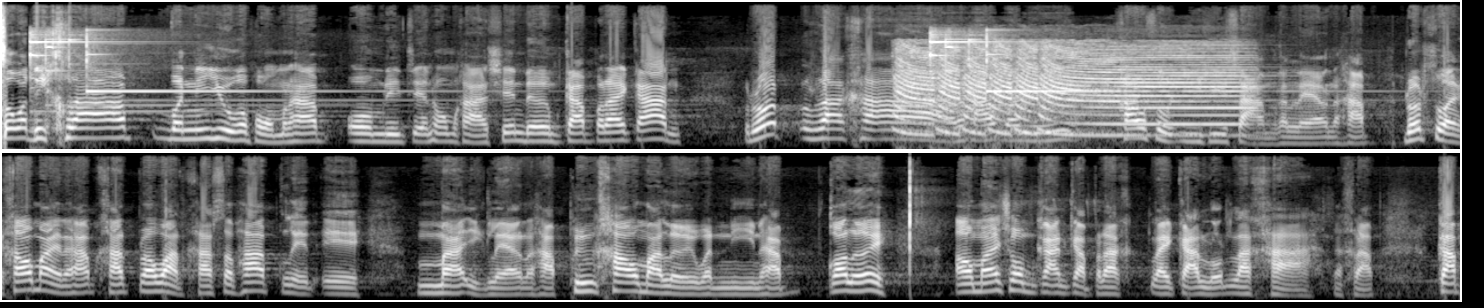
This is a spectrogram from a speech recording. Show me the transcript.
สวัสดีครับ วันนี้อยู่กับผมนะครับ โอมดีเจนโฮมคาเช่นเดิมกับรายการ รถราคานะครับวันนี้เข้าสู่ EP 3 กันแล้วนะครับ รถสวยเข้าใหม่นะครับ คัดประวัติคัดสภาพเกรด A มาอีกแล้วนะครับเพิ่งเข้ามาเลยวันนี้นะครับ ก็เลยเอามาให้ชมกันกับรายการลดราคานะครับ กับ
